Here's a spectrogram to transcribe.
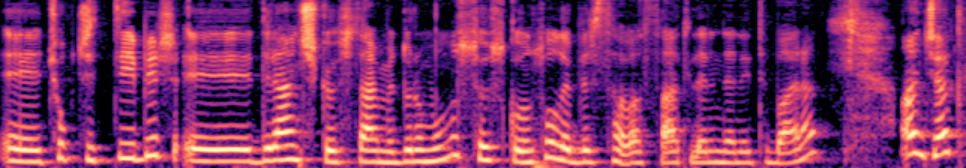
e, çok ciddi bir e, direnç gösterme durumumuz söz konusu olabilir sabah saatlerinden itibaren. Ancak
